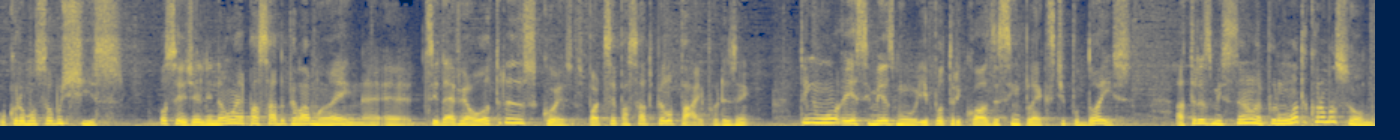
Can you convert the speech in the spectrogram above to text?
o cromossomo X. Ou seja, ele não é passado pela mãe, né? É, se deve a outras coisas. Pode ser passado pelo pai, por exemplo. Tem um, esse mesmo hipotricose simplex tipo 2, a transmissão é por um outro cromossomo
